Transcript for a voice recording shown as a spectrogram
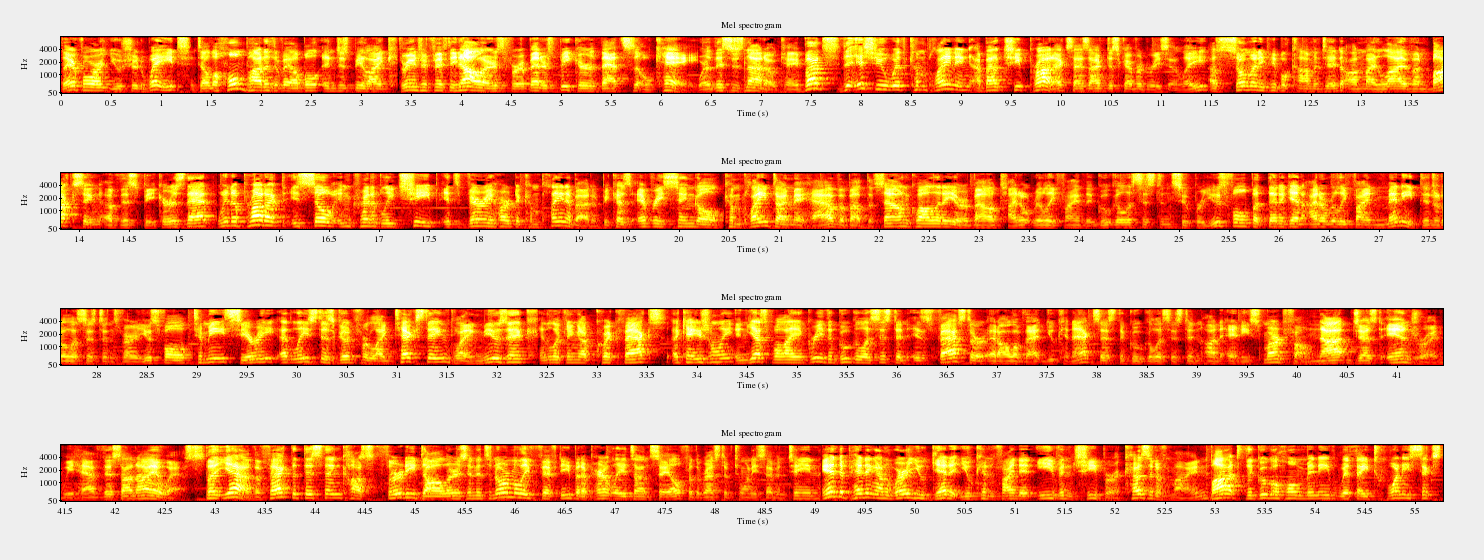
Therefore, you should wait until the HomePod is available and just be like, $350 for a better speaker, that's okay. Where this is not okay. But the issue with complaining about cheap products, as I've discovered recently, as so many people commented on my live unboxing of this speaker, is that when a product is so incredibly cheap, it's very hard to complain about it because every single complaint I may have about the sound quality or about I don't really find the Google Assistant super useful, but then again, I don't really find many digital assistants very useful. To me, Siri, at least, is good for like texting, playing music, and looking up quick facts occasionally. And yes, while I agree the Google Assistant is faster at all of that, you can access the Google Assistant on any smartphone, not just Android. We have this on iOS. But yeah, the fact that this thing costs $30 and it's normally 50, but apparently it's on sale for the rest of 2017. And depending on where you get it, you can find it even cheaper. A cousin of mine bought the Google Home Mini with a $26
